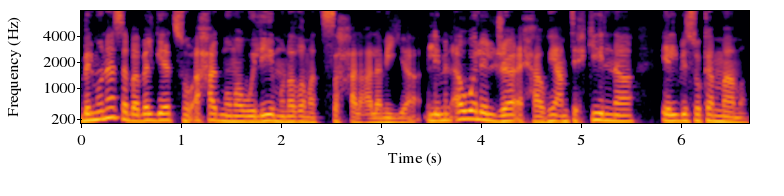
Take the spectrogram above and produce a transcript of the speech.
بالمناسبة بيل جيتس هو أحد ممولي منظمة الصحة العالمية اللي من أول الجائحة وهي عم تحكي لنا إلبسوا كمامة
